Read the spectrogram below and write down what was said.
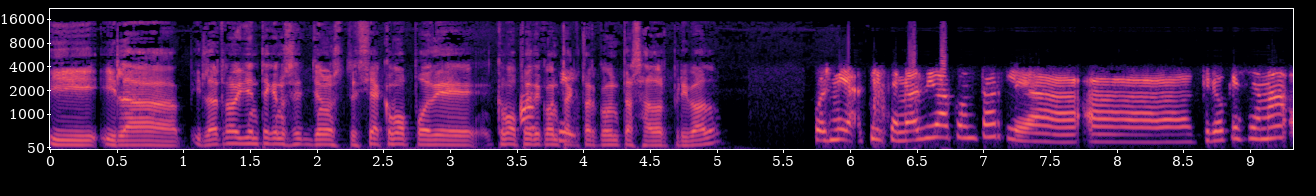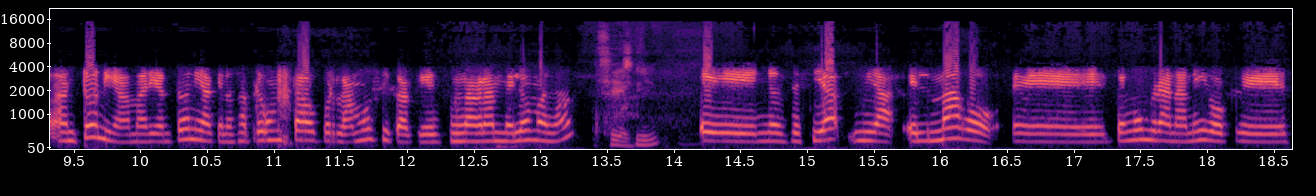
y, y la, y la otra oyente que nos, nos decía cómo puede, cómo puede Ah, sí. contactar con un tasador privado. Pues mira, sí, se me olvida contarle a, a- creo que se llama Antonia, María Antonia, que nos ha preguntado por la música, que es una gran melómana. Sí. Eh, nos decía, mira, el mago, eh, tengo un gran amigo que es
